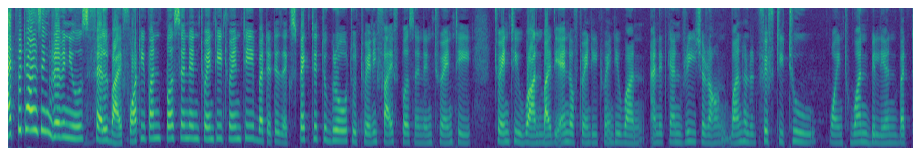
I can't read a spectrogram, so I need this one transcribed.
Advertising revenues fell by 41 percent in 2020, but it is expected to grow to 25 percent in 2021 by the end of 2021 and it can reach around 152.1 billion, but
